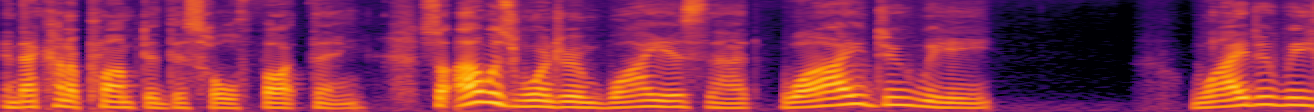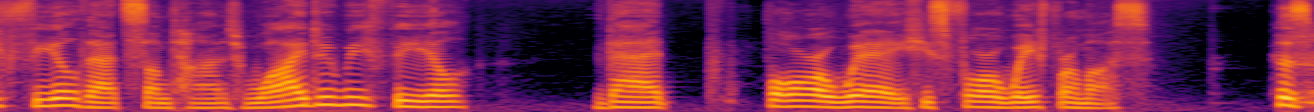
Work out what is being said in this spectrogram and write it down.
And that kind of prompted this whole thought thing. So I was wondering, why is that? Why do we why do we feel that sometimes? Why do we feel that far away, he's far away from us? Because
